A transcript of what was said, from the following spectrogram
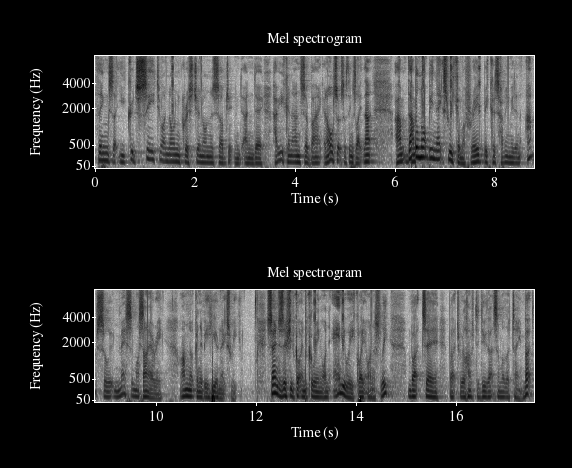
things that you could say to a non Christian on the subject and, and uh, how you can answer back and all sorts of things like that. Um, that will not be next week, I'm afraid, because having made an absolute mess of my diary, I'm not going to be here next week. Sounds as if you've got enough going on anyway, quite honestly, but, uh, but we'll have to do that some other time. But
